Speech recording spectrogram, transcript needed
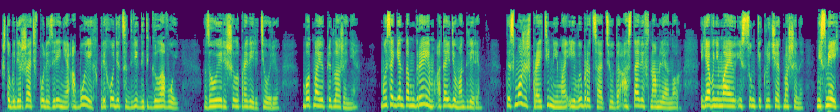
Чтобы держать в поле зрения обоих, приходится двигать головой. Зои решила проверить теорию. «Вот мое предложение. Мы с агентом Греем отойдем от двери. Ты сможешь пройти мимо и выбраться отсюда, оставив нам Леонор. Я вынимаю из сумки ключи от машины. Не смей!»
